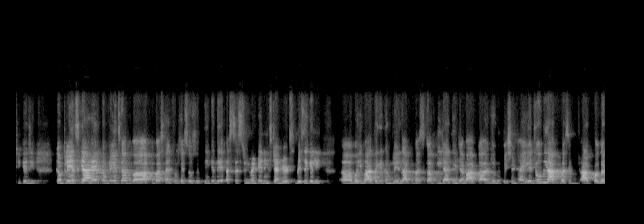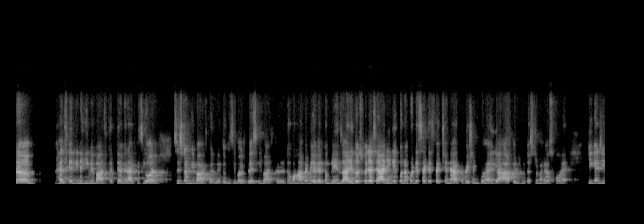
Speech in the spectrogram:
ठीक है जी? कंप्लेंट्स क्या है? कंप्लेंट्स का आपके पास हेल्पफुल कैसे हो सकती है कि they assist in maintaining standards basically वही बात है कि कंप्लेंट्स आपके पास कब की जाती है? जब आपका जो भी पेशेंट है या जो भी आपके पास, आप अगर हेल्थ केयर की नहीं भी बात करते, अगर आप किसी और सिस्टम की बात कर ले तो किसी वर्क प्लेस की बात कर रहे तो वहाँ पे भी अगर कंप्लेन आ रही है तो उस वजह से आ रही है कि कोई ना कोई डिससेटिस्फेक्शन है, आपके पेशेंट को है या आपके जो कस्टमर है, उसको है। ठीक है जी?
